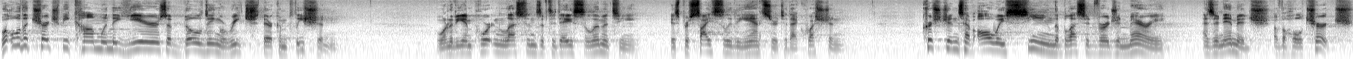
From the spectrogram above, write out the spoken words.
What will the church become when the years of building reach their completion? One of the important lessons of today's solemnity is precisely the answer to that question. Christians have always seen the Blessed Virgin Mary as an image of the whole church.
